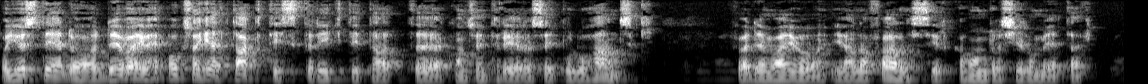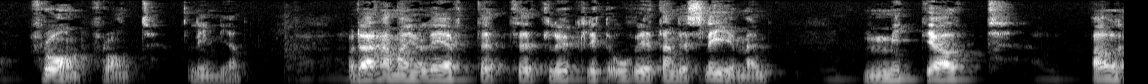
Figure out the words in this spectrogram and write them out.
och just det då, det var ju också helt taktiskt riktigt att uh, koncentrera sig på Luhansk. För den var ju i alla fall cirka 100 kilometer från frontlinjen. Och där har man ju levt ett, ett lyckligt ovetandes liv men mitt i allt, all,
